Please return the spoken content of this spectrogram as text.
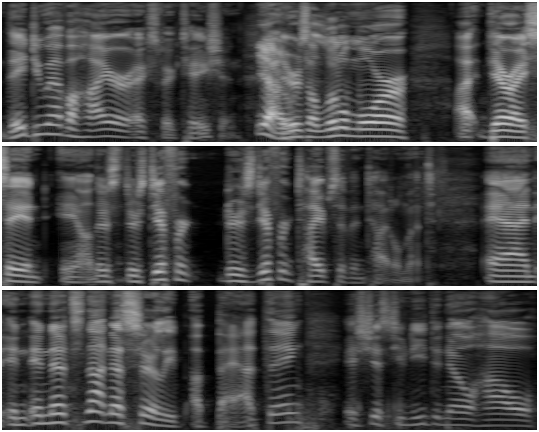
they do have a higher expectation. Yeah. there's a little more, uh, dare I say, and you know, there's there's different there's different types of entitlement, and and and that's not necessarily a bad thing. It's just you need to know how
